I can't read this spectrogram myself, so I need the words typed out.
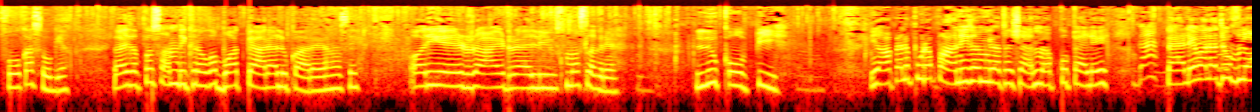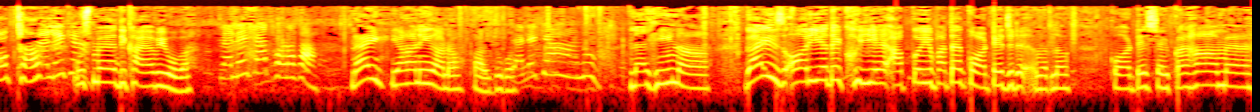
फोकस हो गया। गाइस आपको सन दिख रहा होगा। बहुत प्यारा लुक आ रहा है यहाँ से। और ये ड्राई ड्राई लीव्स मस्त लग रहे हैं। लुक ओपी यहाँ पहले पूरा पानी जम गया था शायद मैं आपको पहले पहले वाला जो व्लॉग था उसमें दिखाया भी होगा। चले क्या थोड़ा सा? नहीं यहाँ नहीं जाना फालतू का। नहीं ना। गाइज़ और ये देखो ये आपको ये पता है कॉटेज मतलब कॉटेज टाइप का हाँ। मैं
